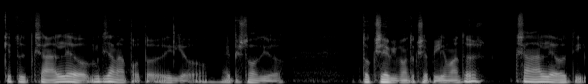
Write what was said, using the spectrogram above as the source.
και το ξαναλέω, μην ξαναπώ το ίδιο επεισόδιο, το ξέπλυμα του ξεπλήματο. Ξαναλέω ότι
